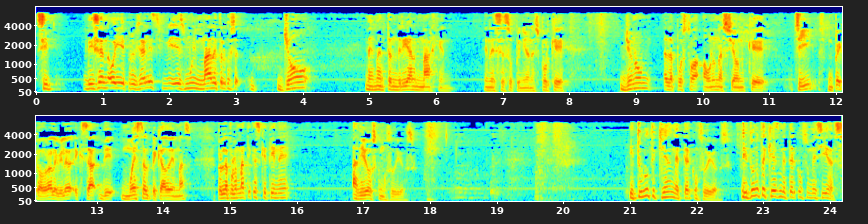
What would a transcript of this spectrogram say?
si dicen, oye, pero Israel es, muy malo y tal cosa, yo me mantendría al margen en esas opiniones, porque yo no le apuesto a una nación que sí, es un pecador, la Biblia muestra el pecado y demás, pero la problemática es que tiene a Dios como su Dios. Y tú no te quieres meter con su Dios. Y tú no te quieres meter con su Mesías.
